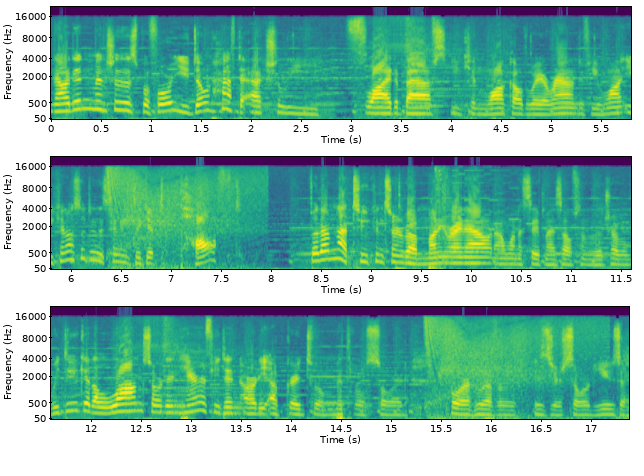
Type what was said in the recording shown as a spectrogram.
Now, I didn't mention this before. You don't have to actually fly to Bafsk. You can walk all the way around if you want. You can also do the same to get to Poft. But I'm not too concerned about money right now, and I want to save myself some of the trouble. We do get a long sword in here if you didn't already upgrade to a mithril sword for whoever is your sword user.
